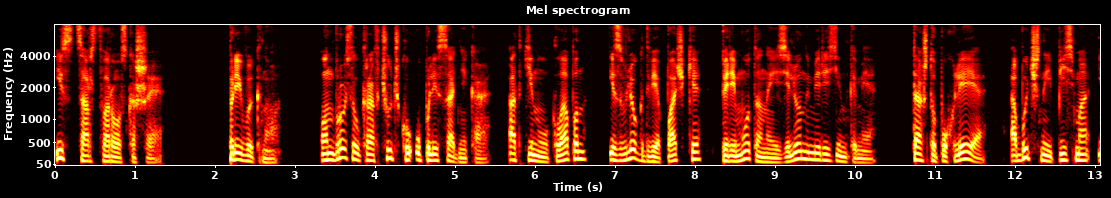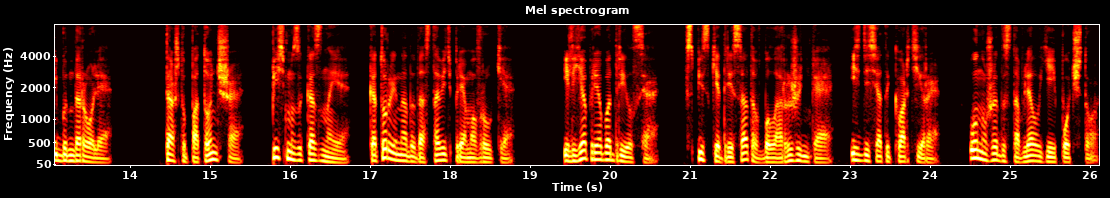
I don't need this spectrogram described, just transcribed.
из царства роскоши. «Привыкну», он бросил кравчучку у полисадника, откинул клапан, извлек две пачки, перемотанные зелеными резинками. Та, что пухлее — обычные письма и бандероли. Та, что потоньше — письма заказные, которые надо доставить прямо в руки. Илья приободрился. В списке адресатов была рыженькая из десятой квартиры. Он уже доставлял ей почту.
